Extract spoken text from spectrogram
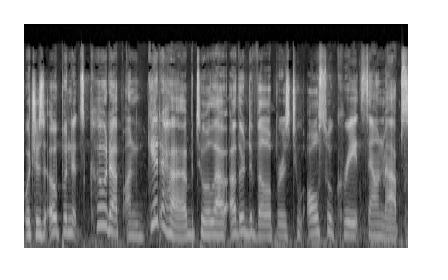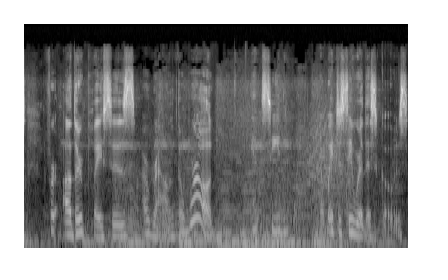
which has opened its code up on GitHub to allow other developers to also create sound maps for other places around the world. Can't see, can't wait to see where this goes.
